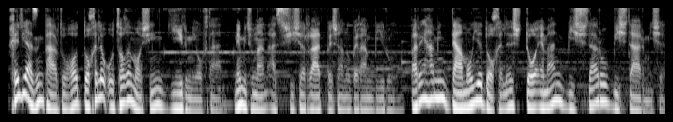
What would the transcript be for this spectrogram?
خیلی از این پرتوها داخل اتاق ماشین گیر میافتند نمی‌تونن از شیشه رد بشن و برن بیرون. برای همین دمای داخلش دائما بیشتر و بیشتر میشه.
